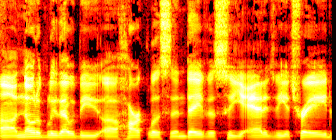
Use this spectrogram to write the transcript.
Uh, notably, that would be uh, Harkless and Davis, who you added via trade.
